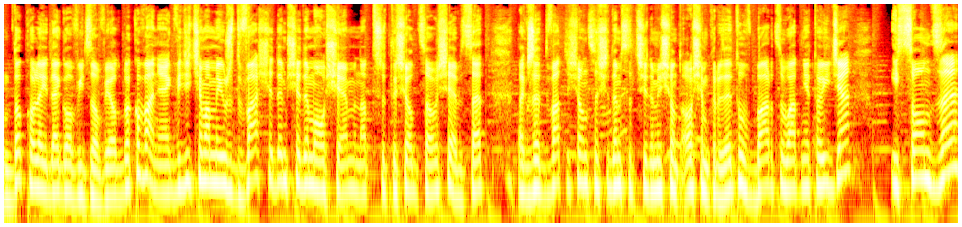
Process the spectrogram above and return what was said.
do kolejnego widzowie odblokowania. Jak widzicie mamy już 2778 na 3800, także 2778 kredytów, bardzo ładnie to idzie i sądzę,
